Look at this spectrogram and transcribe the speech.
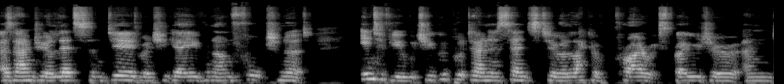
as Andrea Leadsom did when she gave an unfortunate interview, which you could put down in a sense to a lack of prior exposure and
